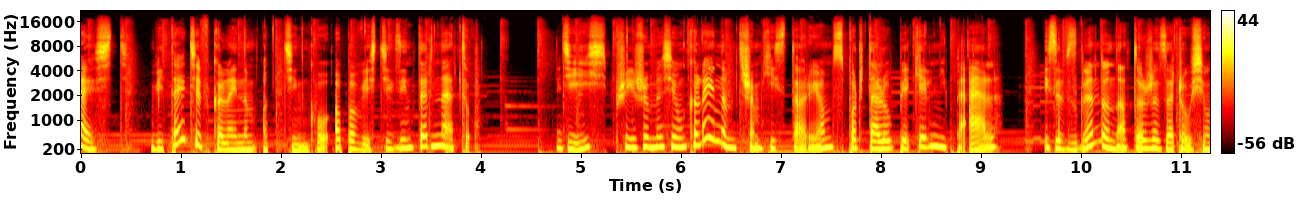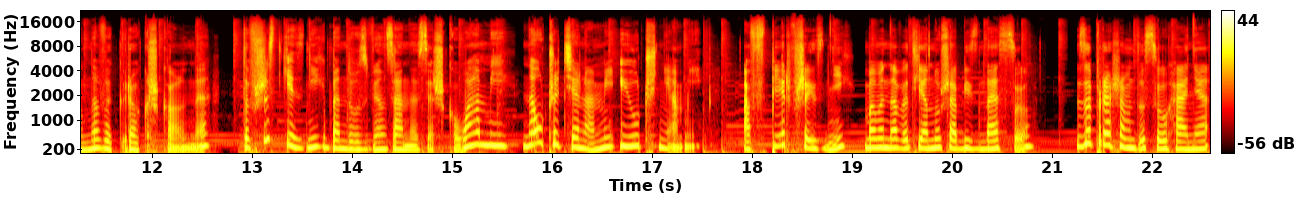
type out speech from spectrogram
Cześć! Witajcie w kolejnym odcinku opowieści z internetu. Dziś przyjrzymy się kolejnym trzem historiom z portalu piekielni.pl i ze względu na to, że zaczął się nowy rok szkolny, to wszystkie z nich będą związane ze szkołami, nauczycielami i uczniami. A w pierwszej z nich mamy nawet Janusza biznesu. Zapraszam do słuchania.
